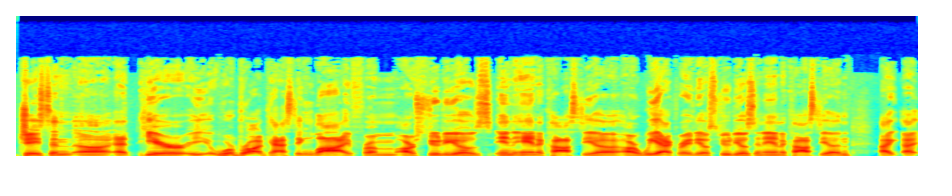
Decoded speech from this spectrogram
Jason, uh, at here we're broadcasting live from our studios in Anacostia, our We Act Radio studios in Anacostia, and I, I,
